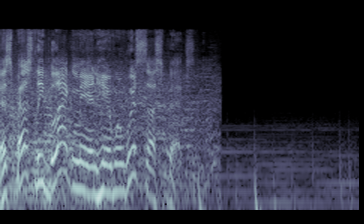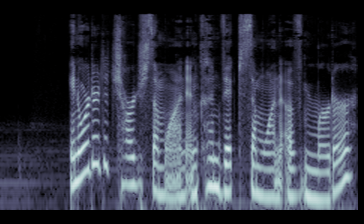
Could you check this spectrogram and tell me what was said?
especially black men here when we're suspects. In order to charge someone and convict someone of murder,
